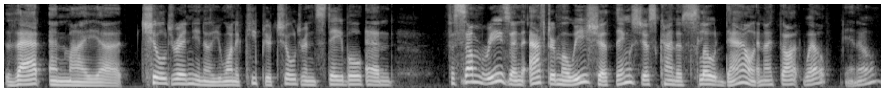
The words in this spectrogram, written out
that and my uh, children. You know, you want to keep your children stable. And for some reason, after Moesha, things just kind of slowed down. And I thought, well, you know,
